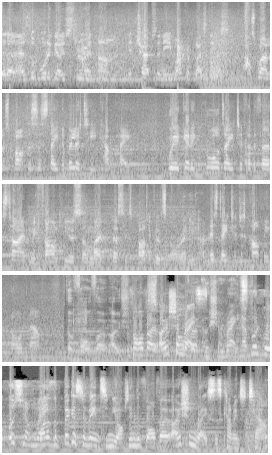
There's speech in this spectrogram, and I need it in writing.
that uh, as the water goes through it, um, it traps any microplastics. As well as part of the sustainability campaign. We're getting raw data for the first time. We found here some microplastics particles already. And this data just can't be ignored now the Volvo Ocean Volvo Race. Ocean Volvo Race. Ocean Race. Now, Volvo Ocean Race. One of the biggest events in yachting, the Volvo Ocean Race, is coming to town.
